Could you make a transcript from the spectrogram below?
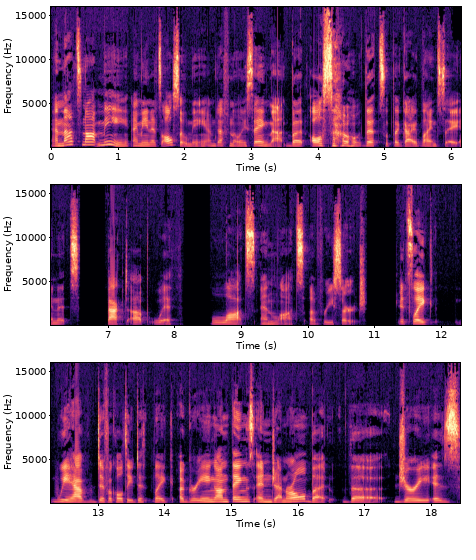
And that's not me. I mean, it's also me. I'm definitely saying that, but also that's what the guidelines say. And it's backed up with lots and lots of research. It's like we have difficulty di- like agreeing on things in general, but the jury is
